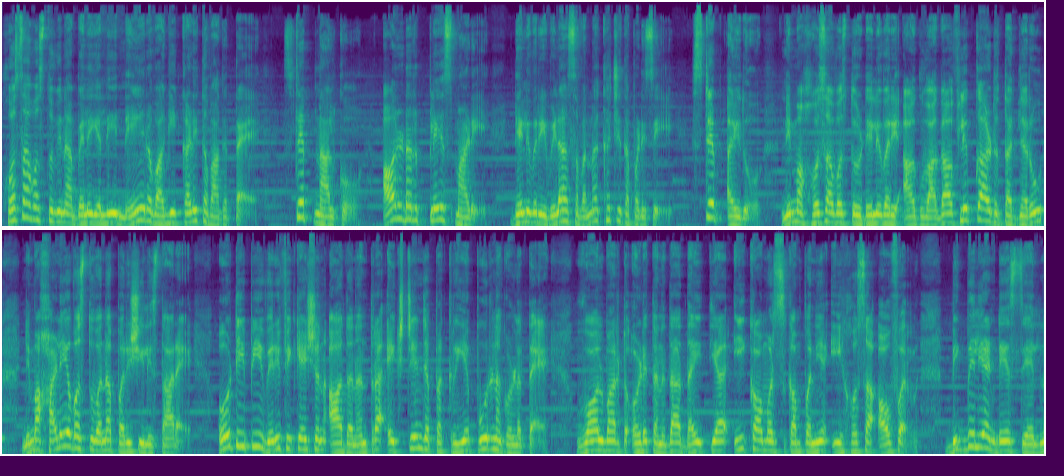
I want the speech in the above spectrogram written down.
ಹೊಸ ವಸ್ತುವಿನ ಬೆಲೆಯಲ್ಲಿ ನೇರವಾಗಿ ಕಡಿತವಾಗುತ್ತೆ. ಸ್ಟೆಪ್ ನಾಲ್ಕು. ಆರ್ಡರ್ ಪ್ಲೇಸ್ ಮಾಡಿ. ಡೆಲಿವರಿ ವಿಳಾಸವನ್ನ ಖಚಿತಪಡಿಸಿ. ಸ್ಟೆಪ್ ಐದು. ನಿಮ್ಮ ಹೊಸ ವಸ್ತು ಡೆಲಿವರಿ ಆಗುವಾಗ ಫ್ಲಿಪ್ಕಾರ್ಟ್ ತಜ್ಞರು ನಿಮ್ಮ ಹಳೆಯ ವಸ್ತುವನ್ನು ಪರಿಶೀಲಿಸ್ತಾರೆ. ಒ ಟಿ ಪಿ ವೆರಿಫಿಕೇಶನ್ ಆದ ನಂತರ ಎಕ್ಸ್ಚೇಂಜ್ ಪ್ರಕ್ರಿಯೆ ಪೂರ್ಣಗೊಳ್ಳುತ್ತೆ. ವಾಲ್ಮಾರ್ಟ್ ಒಡೆತನದ ದೈತ್ಯ ಇ ಕಾಮರ್ಸ್ ಕಂಪನಿಯ ಈ ಹೊಸ ಆಫರ್ ಬಿಗ್ ಬಿಲಿಯನ್ ಡೇ ಸೇಲ್ನ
